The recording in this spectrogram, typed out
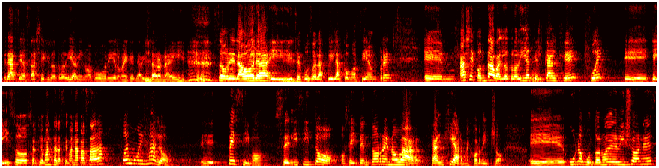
Gracias Aye que el otro día vino a cubrirme, que le avisaron ahí sobre la hora y, y Mm. se puso las pilas como siempre. Eh, Aye contaba el otro día que el canje fue, eh, que hizo Sergio Massa la semana pasada, fue muy malo. eh, pésimo, se licitó o se intentó renovar, canjear mejor dicho, eh, 1.9 billones,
